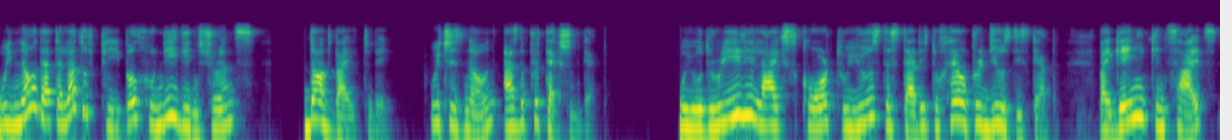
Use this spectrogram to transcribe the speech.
we know that a lot of people who need insurance don't buy it today, which is known as the protection gap. We would really like SCOR to use the study to help reduce this gap by gaining insights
